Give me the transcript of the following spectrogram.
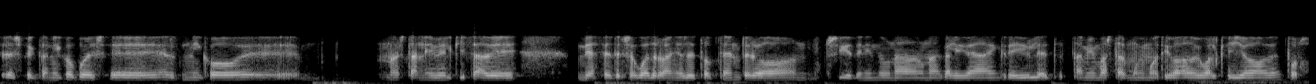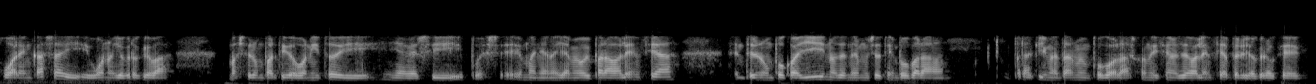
respecto a Nico pues Nico no está al nivel quizá de de hace tres o cuatro años de top ten, pero sigue teniendo una, una calidad increíble. También va a estar muy motivado, igual que yo, por jugar en casa y, bueno, yo creo que va, va a ser un partido bonito y, a ver si pues eh, mañana ya me voy para Valencia, entreno un poco allí, no tendré mucho tiempo para, para aclimatarme un poco a las condiciones de Valencia, pero yo creo que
